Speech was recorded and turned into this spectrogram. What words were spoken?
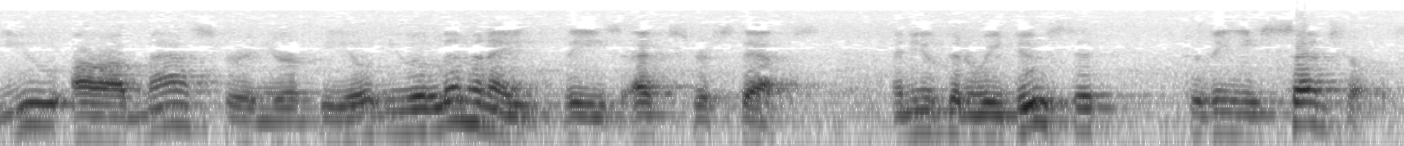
you are a master in your field, you eliminate these extra steps and you can reduce it to the essentials.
